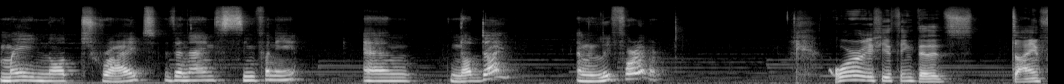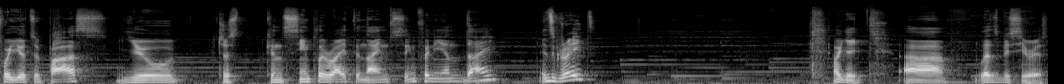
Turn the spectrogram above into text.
may not write the Ninth Symphony and not die and live forever. Or if you think that it's time for you to pass, you just can simply write the Ninth Symphony and die. It's great. Okay, uh, let's be serious.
